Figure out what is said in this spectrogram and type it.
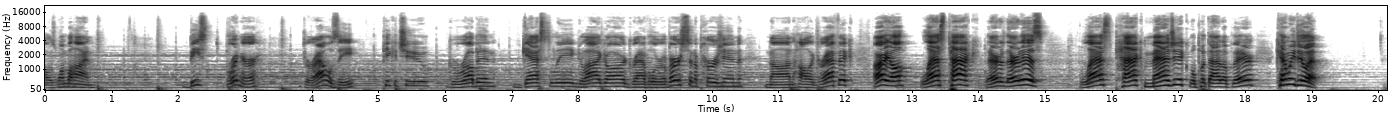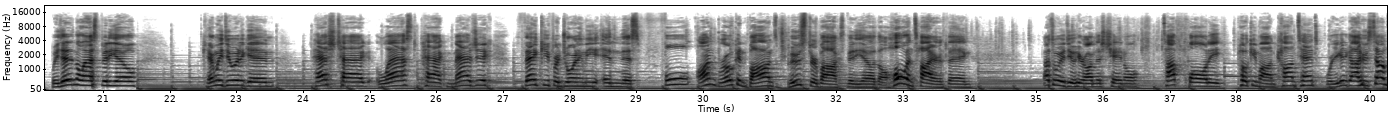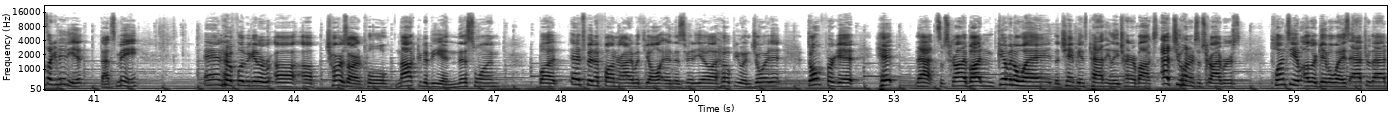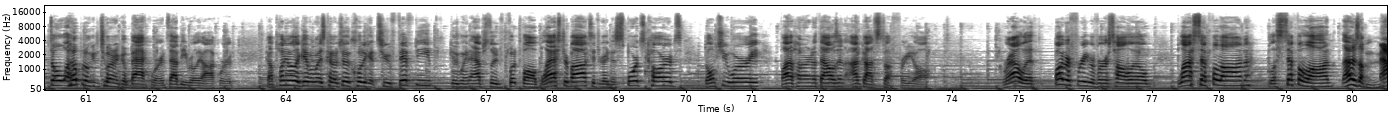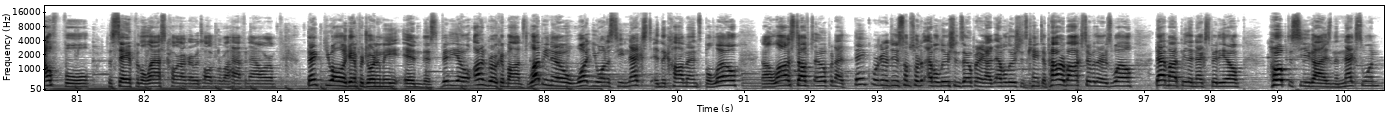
I was one behind. Beast Bringer, Drowzee, Pikachu, Grubbin, Gastly, Gligar, Graveler Reverse, and a Persian non-holographic. All right, y'all. Last pack. There, there it is. Last pack magic. We'll put that up there. Can we do it? We did it in the last video. Can we do it again? Hashtag last pack magic. Thank you for joining me in this full Unbroken Bonds booster box video, the whole entire thing. That's what we do here on this channel. Top quality Pokemon content where you get a guy who sounds like an idiot. That's me and hopefully we get a, a, a Charizard pool. Not going to be in this one, but it's been a fun ride with y'all in this video. I hope you enjoyed it. Don't forget, hit that subscribe button, giving away the Champions Path Elite Trainer Box at 200 subscribers. Plenty of other giveaways after that. Don't I hope we don't get to 200 and go backwards. That'd be really awkward. Got plenty of other giveaways coming up too, including at 250, giving away an absolute football blaster box if you're into sports cards. Don't you worry. 500 and 1,000, I've got stuff for y'all. Growlithe, Butterfree Reverse Hollow, Blacephalon, Blacephalon. That is a mouthful to say for the last card after I've been talking for about half an hour. Thank you all again for joining me in this video Unbroken Bonds. Let me know what you want to see next in the comments below. Got a lot of stuff to open. I think we're going to do some sort of Evolutions open. I got an Evolutions Kanto Power Box over there as well. That might be the next video. Hope to see you guys in the next one.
